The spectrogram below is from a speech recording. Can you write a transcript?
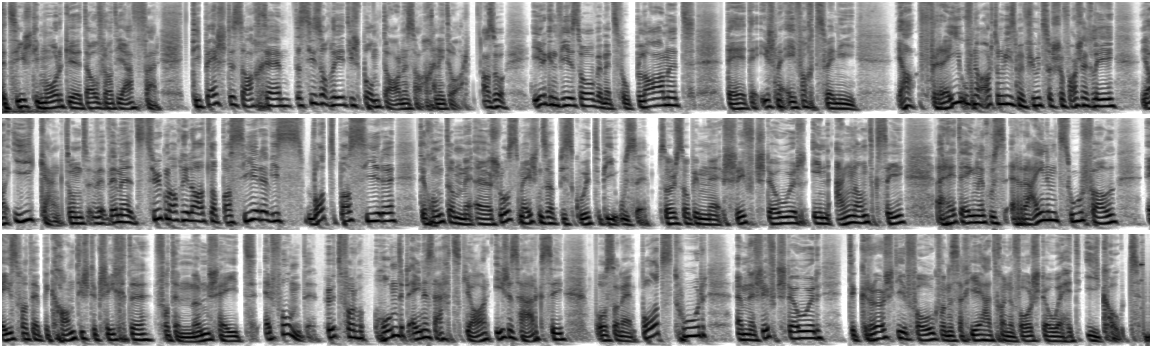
Der Dienstag Morgen hier auf Radio FR. Die besten Sachen, das sind so ein bisschen die spontanen Sachen, nicht wahr? Also irgendwie so, wenn man zu viel plant, dann, dann ist man einfach zu wenig ja, frei auf eine Art und Weise. Man fühlt sich schon fast ein bisschen ja, eingegangen. Und wenn man das Zeug mal ein bisschen passieren wie es passieren dann kommt am äh, Schluss meistens etwas Gutes dabei raus. So ist es so bei einem Schriftsteller in England gesehen. Er hat eigentlich aus reinem Zufall eines der bekanntesten Geschichten von der Menschheit erfunden. Heute vor 161 Jahren ist es her, gewesen, wo so eine Bootstour einem Schriftsteller der grösste Erfolg, den er sich je hat können vorstellen hat eingeholt.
